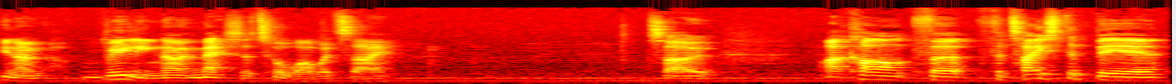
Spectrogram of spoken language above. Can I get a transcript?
you know, really no mess at all, I would say. So, I can't, for, for taste of beer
